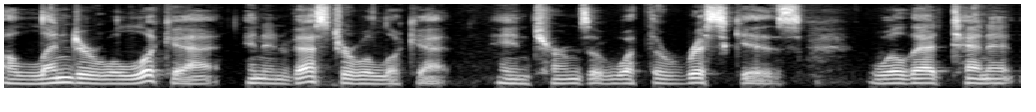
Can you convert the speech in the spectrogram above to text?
a lender will look at an investor will look at in terms of what the risk is. Will that tenant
